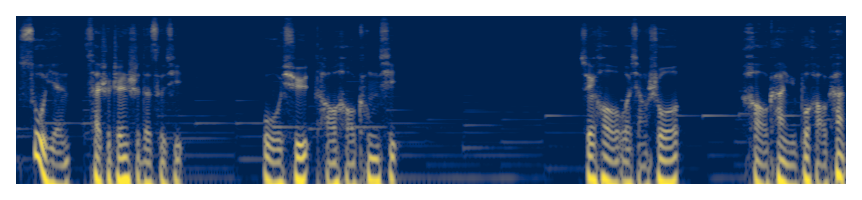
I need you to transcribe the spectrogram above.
素颜才是真实的自己。无需讨好空气。最后，我想说，好看与不好看，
